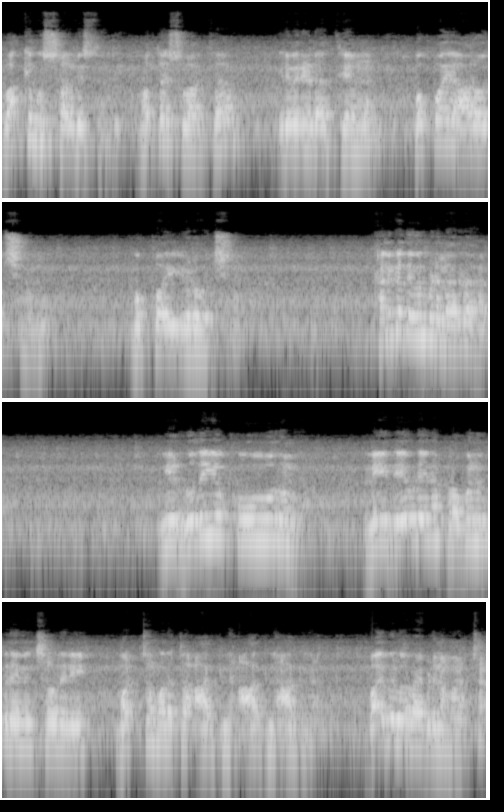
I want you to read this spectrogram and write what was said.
వాక్యము సెలవిస్తుంది. మొత్తం స్వార్థ ఇరవై రెండు అధ్యాయము ముప్పై ఆరో వచ్చినము ముప్పై ఏడో వచ్చినం కనుక దేవుని బిడ్డలారా నీ హృదయపూర్వంగా నీ దేవుడైన ప్రభును ప్రేమించవాలని మొట్టమొదట ఆజ్ఞ ఆజ్ఞ ఆజ్ఞ. బైబిల్లో రాయబడిన మాట.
